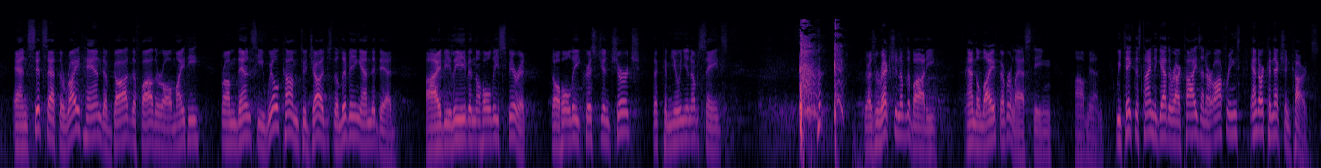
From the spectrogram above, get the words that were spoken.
and sits at the right hand of God the Father Almighty. From thence he will come to judge the living and the dead. I believe in the Holy Spirit the holy Christian church, the communion of saints, the resurrection of the body, and the life everlasting. Amen. We take this time to gather our tithes and our offerings and our connection cards.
